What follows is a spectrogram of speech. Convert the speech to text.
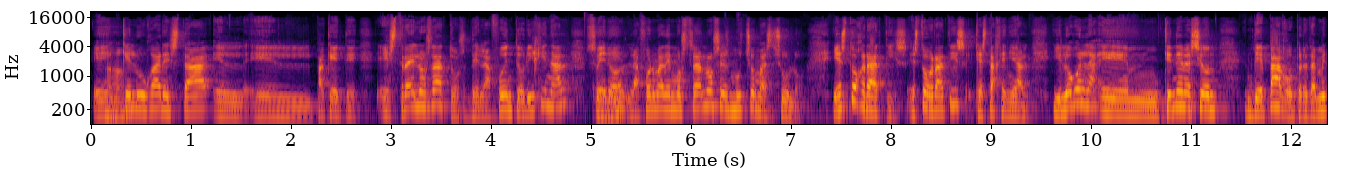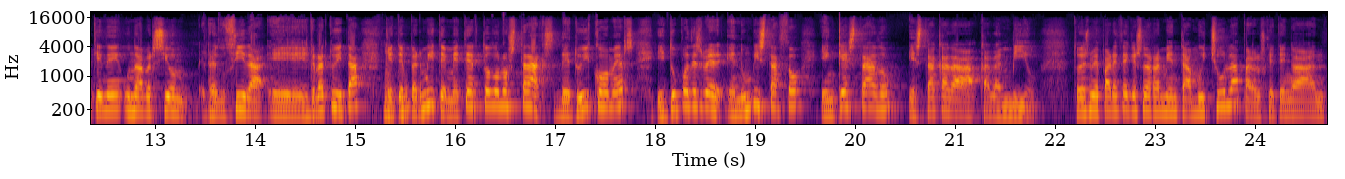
en ah. qué lugar está el, paquete. Extrae los datos de la fuente original, pero la forma de mostrarlos es mucho más chulo. Y esto gratis, esto gratis que está genial. Y luego em, tiene versión de pago, pero también tiene una versión reducida eh, gratuita que te permite meter todos los tracks de tu e-commerce y tú puedes ver en un vistazo en qué estado está cada, cada envío. Entonces me parece que es una herramienta muy chula para los que tengan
